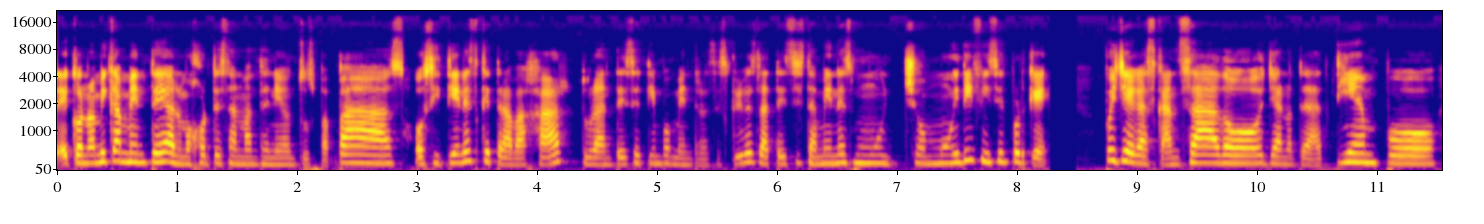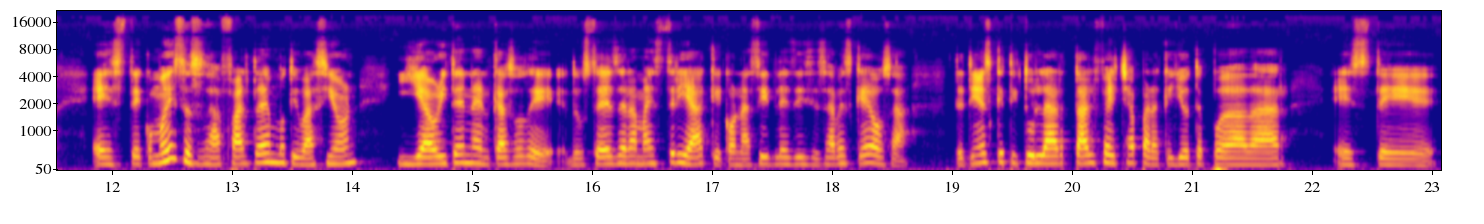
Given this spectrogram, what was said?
económicamente a lo mejor te están manteniendo tus papás o si tienes que trabajar durante ese tiempo mientras escribes la tesis también es mucho muy difícil porque pues llegas cansado, ya no te da tiempo, este, como dices, o sea, falta de motivación. Y ahorita en el caso de, de ustedes de la maestría, que con ACID les dice, ¿sabes qué? O sea, te tienes que titular tal fecha para que yo te pueda dar este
